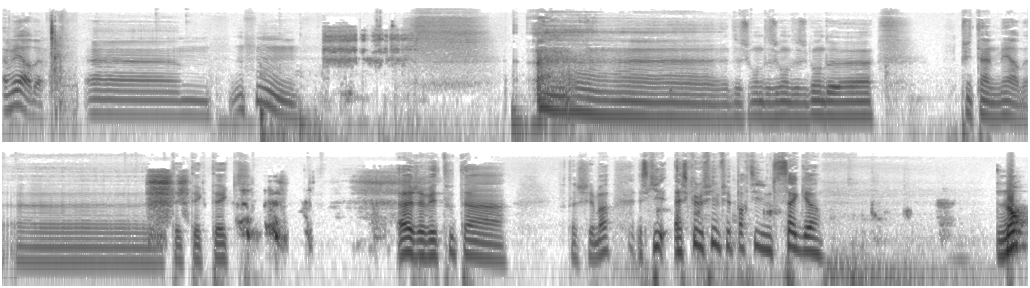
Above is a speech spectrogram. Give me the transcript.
ah merde. Euh... mhm. Euh, Deux secondes, deux secondes, deux secondes. Putain de merde. Euh... Tac, tac, tac. Ah, j'avais tout un, schéma. Est-ce Est-ce que le film fait partie d'une saga? Non.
